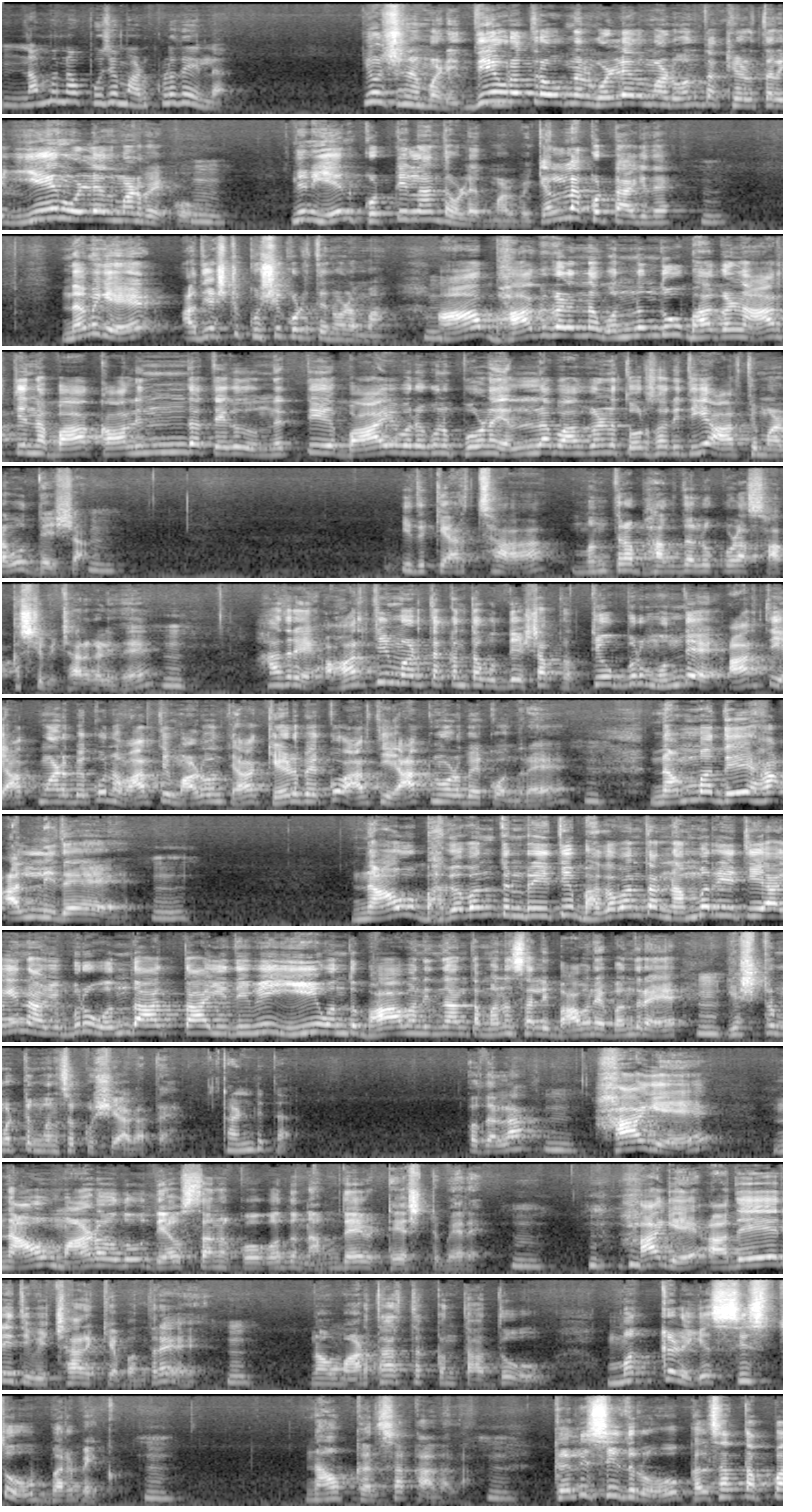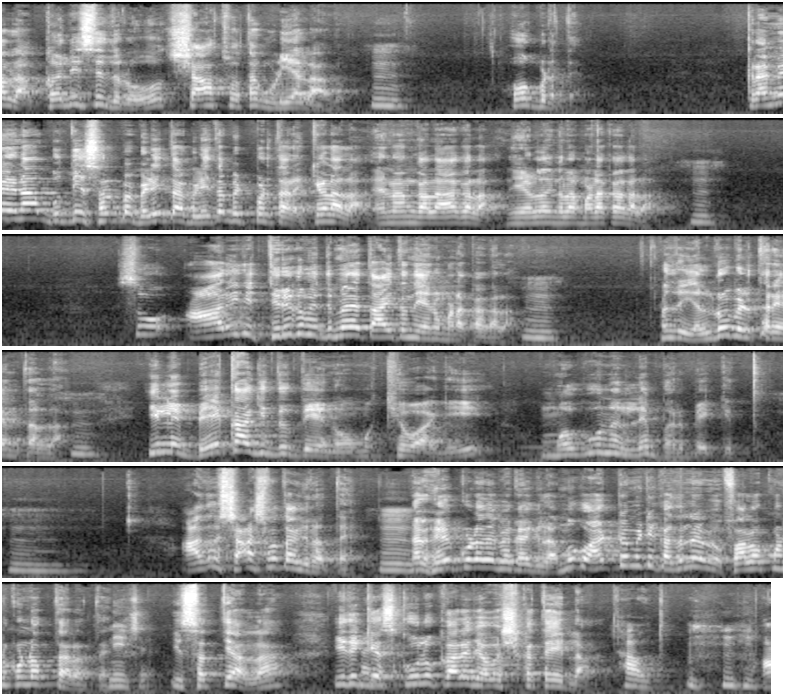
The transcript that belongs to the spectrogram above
ನಮ್ಮ ನಾವು ಪೂಜೆ ಮಾಡ್ಕೊಳ್ಳೋದೇ ಇಲ್ಲ. ಯೋಚನೆ ಮಾಡಿ ದೇವ್ರ ಹತ್ರ ಹೋಗಿ ನಾನು ಒಳ್ಳೇದು ಮಾಡು ಅಂತ ಕೇಳ್ತಾರೆ ಏನು ಒಳ್ಳೇದು ಮಾಡಬೇಕು? ನೀನು ಏನು ಕೊಟ್ಟಿಲ್ಲ ಅಂತ ಒಳ್ಳೇದು ಮಾಡಬೇಕು ಎಲ್ಲ ಕೊಟ್ಟಾಗಿದೆ. ನಮಗೆ ಅದೆಷ್ಟು ಖುಷಿ ಕೊಡುತ್ತೆ ನೋಡಮ್ಮ? ಆ ಭಾಗಗಳನ್ನು ಒಂದೊಂದು ಭಾಗಗಳನ್ನ ಆರತಿಯನ್ನು ಬಾ ಕಾಲಿಂದ ತೆಗೆದು ನೆತ್ತಿ ಬಾಯಿವರೆಗೂ ಪೂರ್ಣ ಎಲ್ಲ ಭಾಗಗಳನ್ನ ತೋರಿಸೋ ರೀತಿಗೆ ಆರತಿ ಮಾಡುವ ಉದ್ದೇಶ. ಇದಕ್ಕೆ ಅರ್ಥ ಮಂತ್ರ ಭಾಗದಲ್ಲೂ ಕೂಡ ಸಾಕಷ್ಟು ವಿಚಾರಗಳಿದೆ. ಆದರೆ ಆರತಿ ಮಾಡ್ತಕ್ಕಂಥ ಉದ್ದೇಶ ಪ್ರತಿಯೊಬ್ಬರು ಮುಂದೆ ಆರತಿ ಯಾಕೆ ಮಾಡಬೇಕು? ನಾವು ಆರತಿ ಮಾಡುವಂತ ಯಾಕೆ ಕೇಳಬೇಕು? ಆರತಿ ಯಾಕೆ ನೋಡಬೇಕು ಅಂದರೆ ನಮ್ಮ ದೇಹ ಅಲ್ಲಿದೆ. ನಾವು ಭಗವಂತನ ರೀತಿ ಭಗವಂತ ನಮ್ಮ ರೀತಿಯಾಗಿ ನಾವಿಬ್ಬರು ಒಂದಾಗ್ತಾ ಇದ್ದೀವಿ ಈ ಒಂದು ಭಾವನೆಯಿಂದ ಅಂತ ಮನಸ್ಸಲ್ಲಿ ಭಾವನೆ ಬಂದರೆ ಎಷ್ಟು ಮಟ್ಟಿಗೆ ಮನಸ್ಸು ಖುಷಿ ಆಗತ್ತೆ? ಖಂಡಿತ. ಹೌದಲ್ಲ? ಹಾಗೆ ನಾವು ಮಾಡೋದು ದೇವಸ್ಥಾನಕ್ಕೆ ಹೋಗೋದು ನಮ್ಮದೇ ಟೇಸ್ಟ್ ಬೇರೆ. ಹಾಗೆ ಅದೇ ರೀತಿ ವಿಚಾರಕ್ಕೆ ಬಂದರೆ ನಾವು ಮಾಡ್ತಾ ಇರ್ತಕ್ಕಂಥದ್ದು ಮಕ್ಕಳಿಗೆ ಶಿಸ್ತು ಬರಬೇಕು. ನಾವು ಕಲಿಸೋಕ್ಕಾಗಲ್ಲ. ಕಲಿಸಿದ್ರು ಕಲಿಸ ತಪ್ಪಲ್ಲ ಕಲಿಸಿದ್ರು ಶಾಶ್ವತ ಉಳಿಯಲ್ಲ ಅದು. ಹೋಗ್ಬಿಡುತ್ತೆ. ಕ್ರಮೇಣ ಬುದ್ಧಿ ಸ್ವಲ್ಪ ಬೆಳೀತಾ ಬೆಳೀತಾ ಬಿಟ್ಬಿಡ್ತಾರೆ. ಕೇಳಲ್ಲ ಏನಂಗಲ್ಲ ಆಗಲ್ಲ ನೀನು ಹೇಳ್ದಂಗೆಲ್ಲ ಮಾಡೋಕ್ಕಾಗಲ್ಲ. ಸೊ ಆ ರೀತಿ ತಿರುಗಿ ಬಿದ್ದ ಮೇಲೆ ತಾಯಿ ತಂದೆ ಏನು ಮಾಡೋಕ್ಕಾಗಲ್ಲ. ಅಂದರೆ ಎಲ್ಲರೂ ಬಿಡ್ತಾರೆ ಅಂತಲ್ಲ. ಇಲ್ಲಿ ಬೇಕಾಗಿದ್ದದ್ದೇನು ಮುಖ್ಯವಾಗಿ ಮಗುನಲ್ಲೇ ಬರಬೇಕಿತ್ತು. ಆದರೆ ಶಾಶ್ವತ ಆಗಿರುತ್ತೆ ನಾವು ಹೇಳ್ಕೊಡೋದೇ ಬೇಕಾಗಿಲ್ಲ. ಮಗು ಆಟೋಮೆಟಿಕ್ ಅದನ್ನೇ ಫಾಲೋ ಅಪ್ ಮಾಡ್ಕೊಂಡು ಹೋಗ್ತಾ ಇರುತ್ತೆ. ಇದು ಸತ್ಯ ಅಲ್ಲ. ಇದಕ್ಕೆ ಸ್ಕೂಲು ಕಾಲೇಜ್ ಅವಶ್ಯಕತೆ ಇಲ್ಲ. ಹೌದು.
